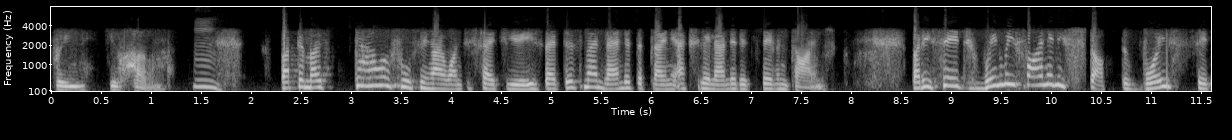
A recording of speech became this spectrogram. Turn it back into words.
bring you home. Mm. But the most powerful thing I want to say to you is that this man landed the plane. He actually landed it seven times. But he said, when we finally stopped, the voice said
